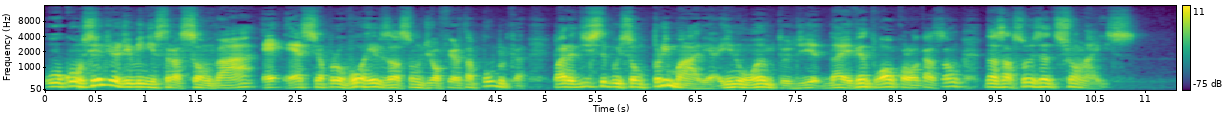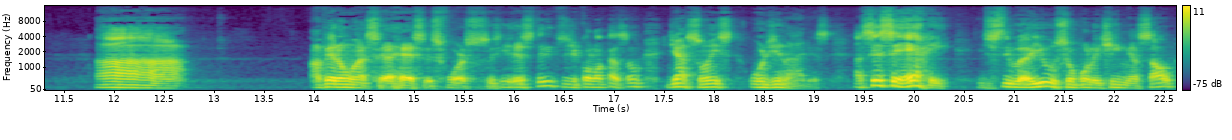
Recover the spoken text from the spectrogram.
O Conselho de Administração da AES aprovou a realização de oferta pública para distribuição primária e no âmbito de, da eventual colocação das ações adicionais. Ah, haverão esforços restritos de colocação de ações ordinárias. A CCR distribuiu o seu boletim mensal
